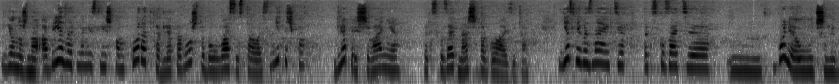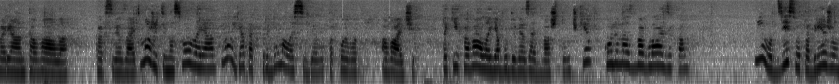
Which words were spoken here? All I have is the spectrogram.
Ее нужно обрезать, но не слишком коротко, для того, чтобы у вас осталась ниточка для пришивания так сказать, нашего глазика. Если вы знаете, так сказать, э, более улучшенный вариант овала, как связать, можете на свой вариант. Ну, я так придумала себе вот такой вот овальчик. Таких овала я буду вязать два штучки, коль у нас два глазика. И вот здесь вот обрежу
